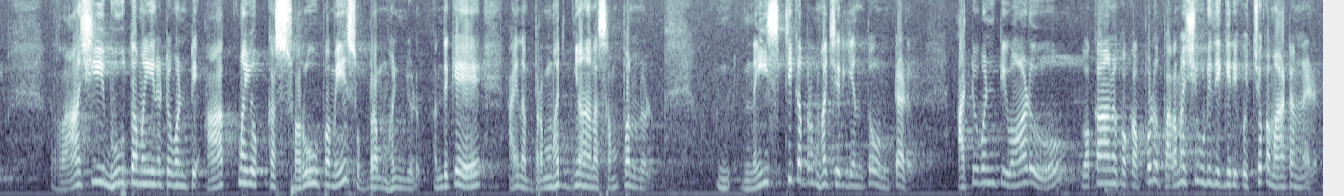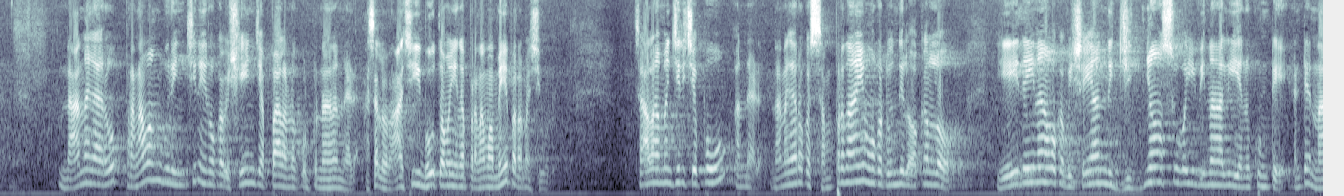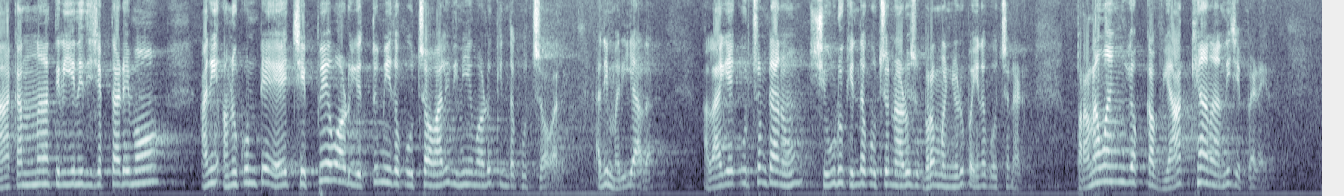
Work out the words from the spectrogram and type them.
రాశీభూతమైనటువంటి ఆత్మ యొక్క స్వరూపమే సుబ్రహ్మణ్యుడు. అందుకే ఆయన బ్రహ్మజ్ఞాన సంపన్నుడు. నైష్టిక బ్రహ్మచర్యంతో ఉంటాడు. అటువంటి వాడు ఒకనకొకప్పుడు పరమశివుడి దగ్గరికి వచ్చి ఒక మాట అన్నాడు. నాన్నగారు ప్రణవం గురించి నేను ఒక విషయం చెప్పాలనుకుంటున్నాను అన్నాడు అసలు రాశీభూతమైన ప్రణవమే పరమశివుడు. చాలా మంచిది చెప్పు అన్నాడు. నాన్నగారు ఒక సంప్రదాయం ఒకటి ఉంది లోకంలో. ఏదైనా ఒక విషయాన్ని జిజ్ఞాసువై వినాలి అనుకుంటే అంటే నాకన్నా తెలియనిది చెప్తాడేమో అని అనుకుంటే చెప్పేవాడు ఎత్తు మీద కూర్చోవాలి వినేవాడు కింద కూర్చోవాలి. అది మర్యాద. అలాగే కూర్చుంటాను. శివుడు కింద కూర్చున్నాడు సుబ్రహ్మణ్యుడు పైన కూర్చున్నాడు. ప్రణవం యొక్క వ్యాఖ్యానాన్ని చెప్పాడు ఆయన.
